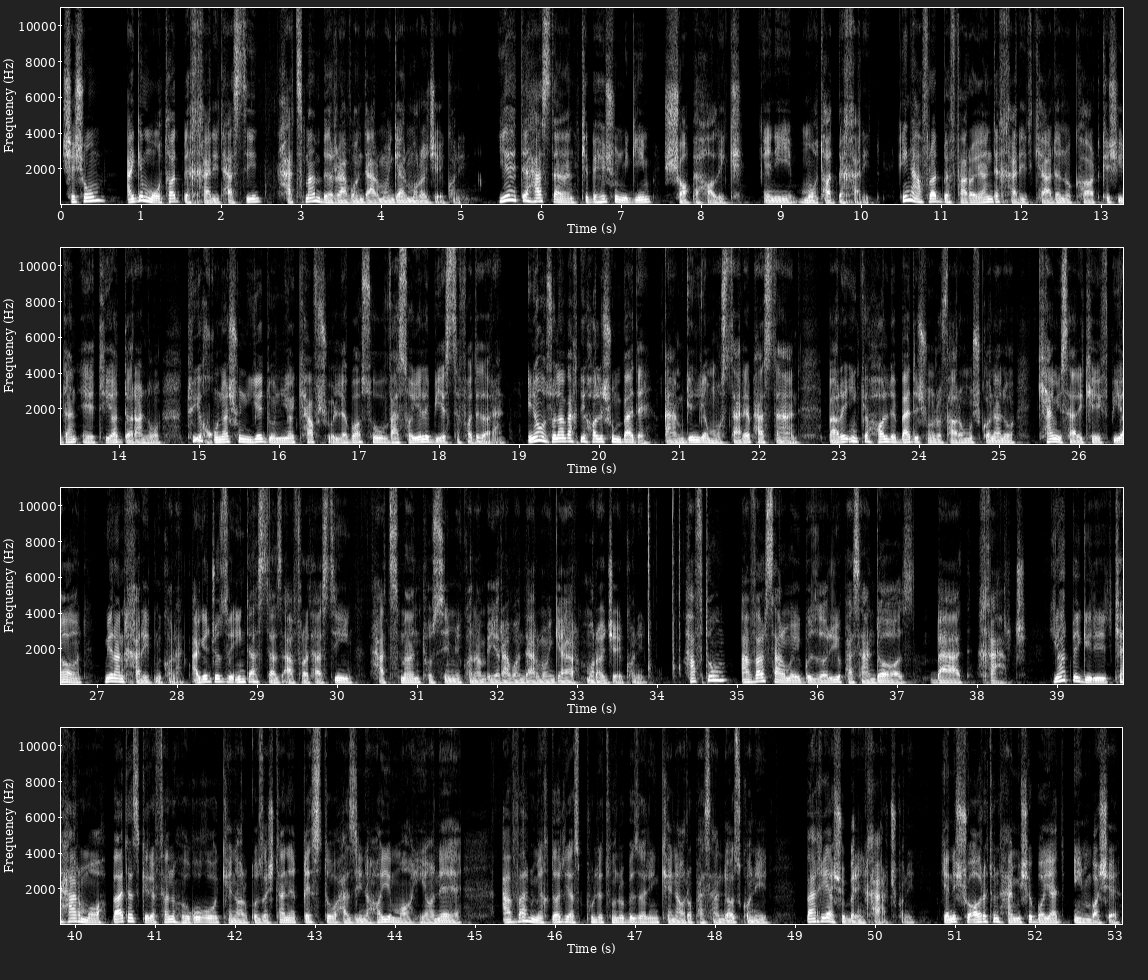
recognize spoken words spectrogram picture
ششم اگه معتاد به خرید هستین حتما به روان درمانگر مراجعه کنین. یه عده هستن که بهشون میگیم هالیک یعنی معتاد به خرید. این افراد به فرایند خرید کردن و کارت کشیدن اعتیاد دارن و توی خونهشون یه دنیا کفش و لباس و وسایل بی استفاده دارن. اینا اصولا وقتی حالشون بده، غمگین یا مضطرب هستن برای اینکه حال بدشون رو فراموش کنن و کمی سر کیف بیان میرن خرید می‌کنن. اگه جزو این دست از افراد هستین حتما توصیه می‌کنم به یه روان درمانگر مراجعه کنین. هفتم اول سرمایه گذاری و پسنداز بعد خرج. یاد بگیرید که هر ماه بعد از گرفتن حقوق و کنار گذاشتن قسط و هزینه های ماهیانه اول مقداری از پولتون رو بذارین کنار رو پسنداز کنید بقیهش رو برین خرج کنید. یعنی شعارتون همیشه باید این باشه.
